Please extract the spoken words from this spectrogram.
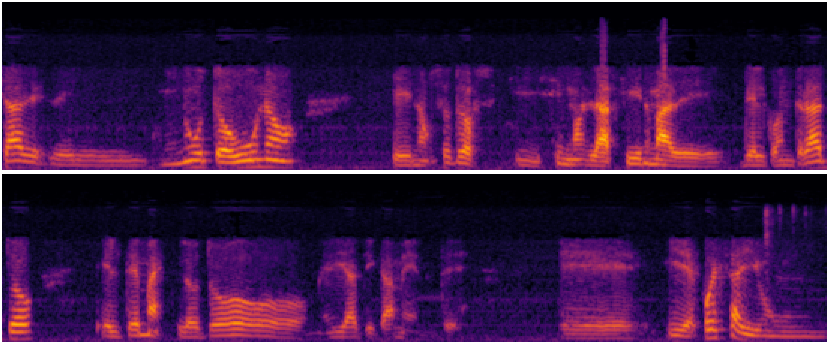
ya desde el minuto uno que nosotros hicimos la firma del contrato, el tema explotó mediáticamente. Eh, y después hay un,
